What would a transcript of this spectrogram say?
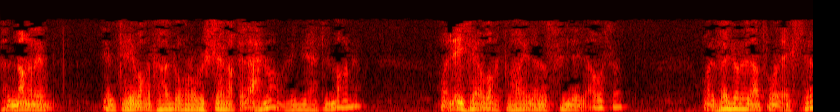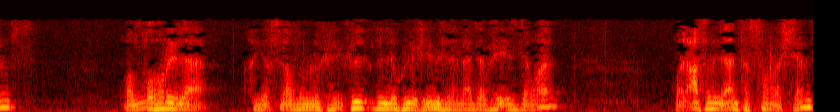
فالمغرب ينتهي وقتها بغروب الشفق الأحمر في جهة المغرب والعشاء وقتها إلى نصف الليل الأوسط والفجر إلى طلوع الشمس والظهر إلى أن يصل ظل كل شيء مثل بعد فيء الزوال والعصر إلى أن تصفر الشمس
